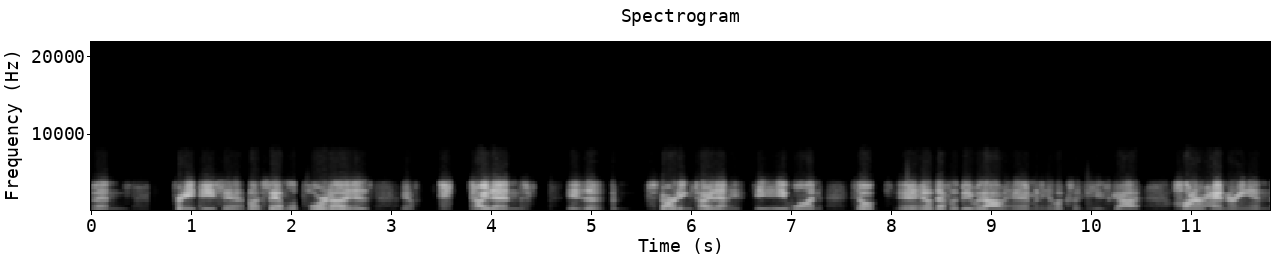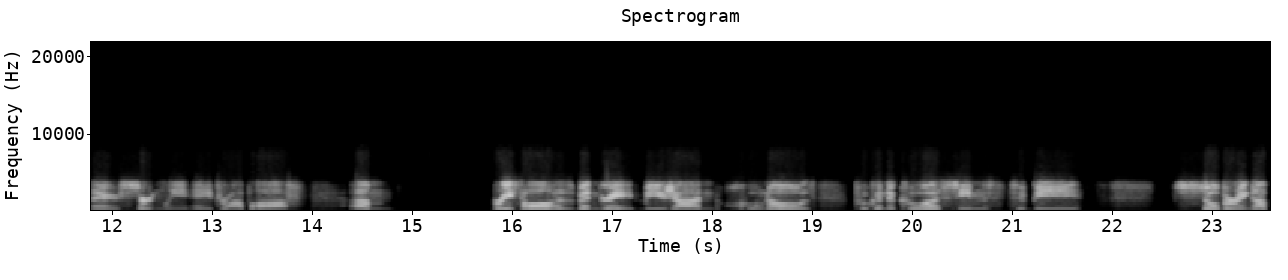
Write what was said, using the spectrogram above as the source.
been pretty decent. But Sam LaPorta is, you know, tight end. He's a starting tight end. He's DE one, so eh, he'll definitely be without him. And he looks like he's got Hunter Henry in there. Certainly a drop off. Um, Breece Hall has been great. Bijan, who knows? Puka Nacua seems to be sobering up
